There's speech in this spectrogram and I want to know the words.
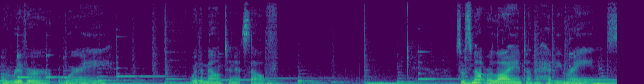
a river or a or the mountain itself. So it's not reliant on the heavy rains.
